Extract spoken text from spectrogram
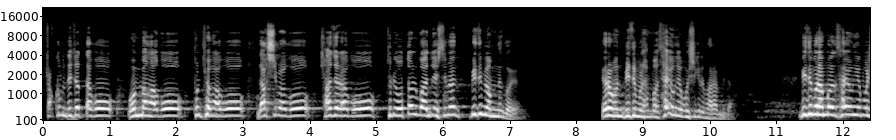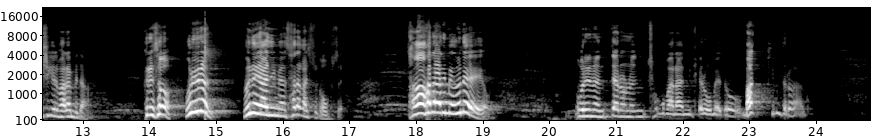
조금 늦었다고 원망하고 불평하고 낙심하고 좌절하고 두려워 떨고 앉아 있으면 믿음이 없는 거예요. 여러분 믿음을 한번 사용해 보시길 바랍니다. 믿음을 한번 사용해 보시길 바랍니다. 그래서 우리는 은혜 아니면 살아갈 수가 없어요. 다 하나님의 은혜예요. 우리는 때로는 조그만한 괴로움에도 막 힘들어하고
